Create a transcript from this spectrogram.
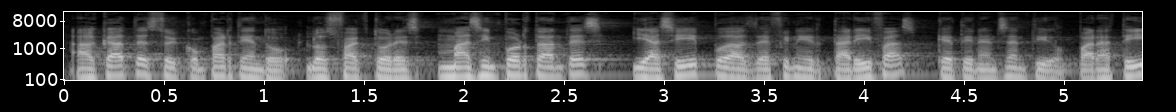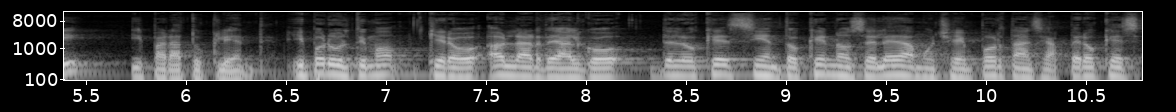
Acá te estoy compartiendo los factores más importantes y así puedas definir tarifas que tienen sentido para ti y para tu cliente. Y por último, quiero hablar de algo de lo que siento que no se le da mucha importancia, pero que es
